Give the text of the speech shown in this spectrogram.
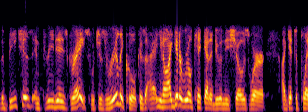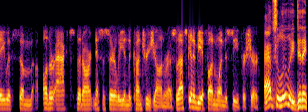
the beaches and three days grace which is really cool because i you know i get a real kick out of doing these shows where i get to play with some other acts that aren't necessarily in the country genre so that's going to be a fun one to see for sure Absolutely. Did they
